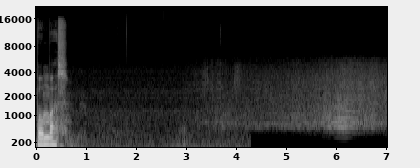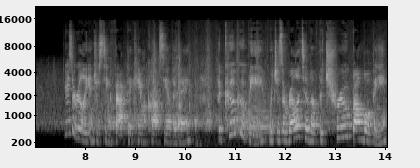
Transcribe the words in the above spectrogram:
bombas. Which is a relative of the true bumblebee,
